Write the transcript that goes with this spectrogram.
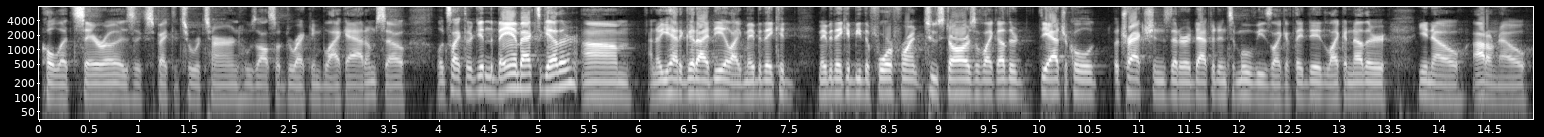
Colette Sarah, is expected to return, who's also directing Black Adam. So, looks like they're getting the band back together. Um, I know you had a good idea, like maybe they could maybe they could be the forefront two stars of like other theatrical attractions that are adapted into movies. Like if they did like another, you know, I don't know.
